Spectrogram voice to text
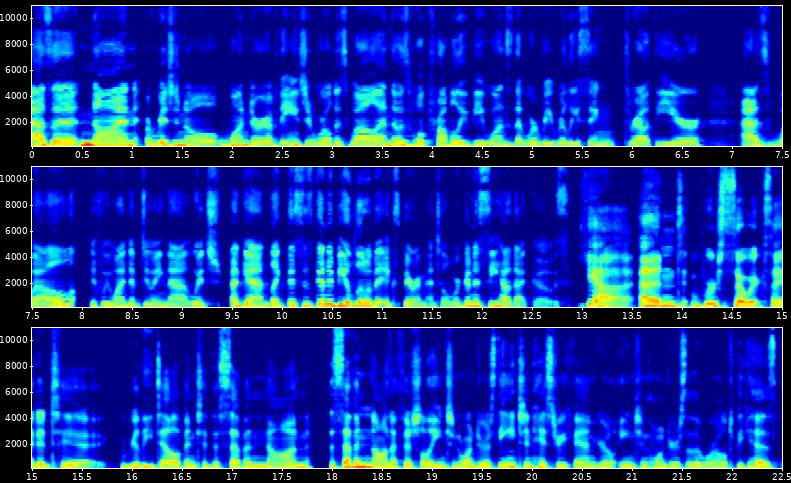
as a non-original wonder of the ancient world as well. And those will probably be ones that we're re-releasing throughout the year as well if we wind up doing that which again like this is going to be a little bit experimental. We're going to see how that goes. Yeah and we're so excited to really delve into the seven non the seven non-official ancient wonders the ancient history fangirl ancient wonders of the world because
